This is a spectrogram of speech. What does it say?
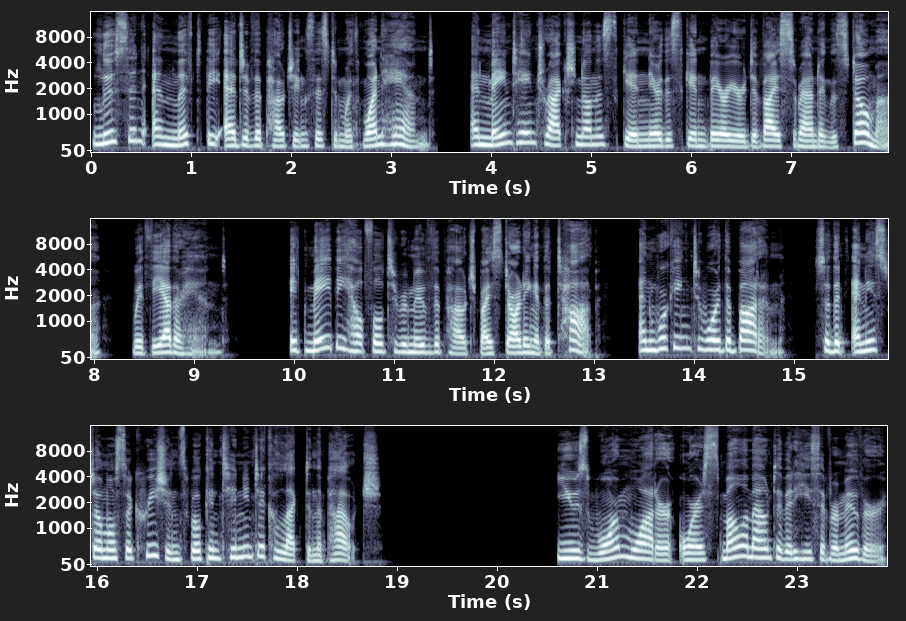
Loosen and lift the edge of the pouching system with one hand and maintain traction on the skin near the skin barrier device surrounding the stoma with the other hand. It may be helpful to remove the pouch by starting at the top and working toward the bottom so that any stomal secretions will continue to collect in the pouch. Use warm water or a small amount of adhesive remover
